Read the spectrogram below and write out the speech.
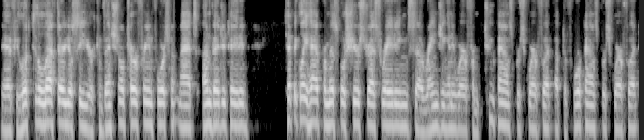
If you look to the left there, you'll see your conventional turf reinforcement mats, unvegetated, typically have permissible shear stress ratings uh, ranging anywhere from two pounds per square foot up to four pounds per square foot.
